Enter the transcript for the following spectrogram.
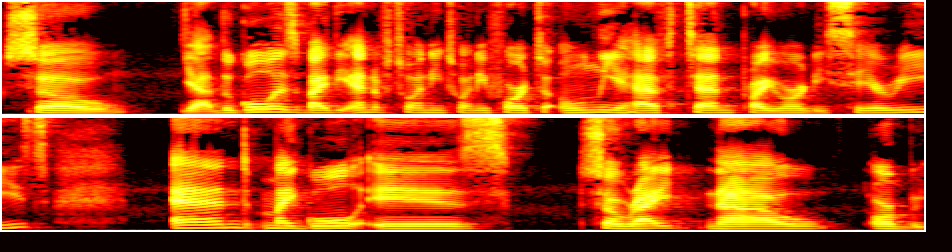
So yeah, the goal is by the end of 2024 to only have 10 priority series. And my goal is so right now or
